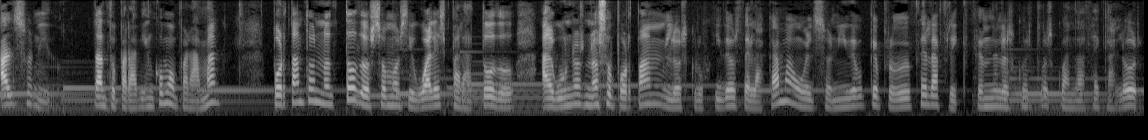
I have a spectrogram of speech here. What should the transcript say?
al sonido, tanto para bien como para mal. Por tanto, no todos somos iguales para todo. Algunos no soportan los crujidos de la cama o el sonido que produce la fricción de los cuerpos cuando hace calor.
